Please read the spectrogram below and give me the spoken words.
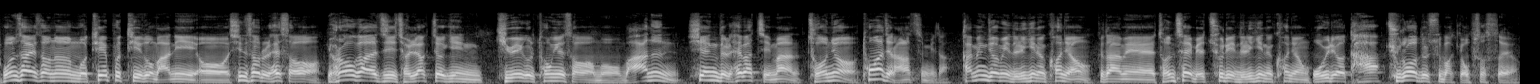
본사에서는 뭐 TFT도 많이 어, 신설을 해서 여러 가지 전략적인 기획을 통해서 뭐 많은 시행들을 해봤지만 전혀 통하지 않았습니다. 가맹점이 늘기는커녕 그 다음에 전체 매출이 늘기는커녕 오히려 다 줄어들 수밖에 없었어요.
